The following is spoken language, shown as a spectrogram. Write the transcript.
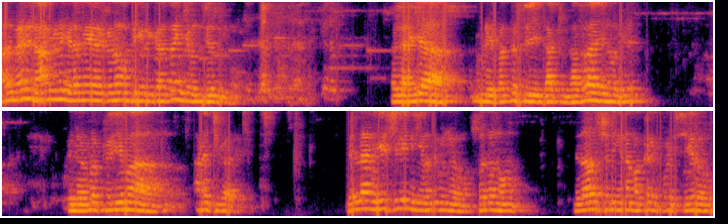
அது மாதிரி நாங்களும் இளமையா இருக்கணும் அப்படிங்கிறதுக்காக தான் இங்க வந்து சேர்ந்துருக்கோம். அதுல ஐயா நம்முடைய பத்மஸ்ரீ டாக்டர் நடராஜன் அவர்கள் கொஞ்சம் ரொம்ப பிரியமா அணைச்சிக்குவாரு. எல்லா நிகழ்ச்சியிலையும் நீங்க வந்து கொஞ்சம் சொல்லணும். ஏதாவது சொன்னீங்கன்னா மக்களுக்கு போய் சேரும்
